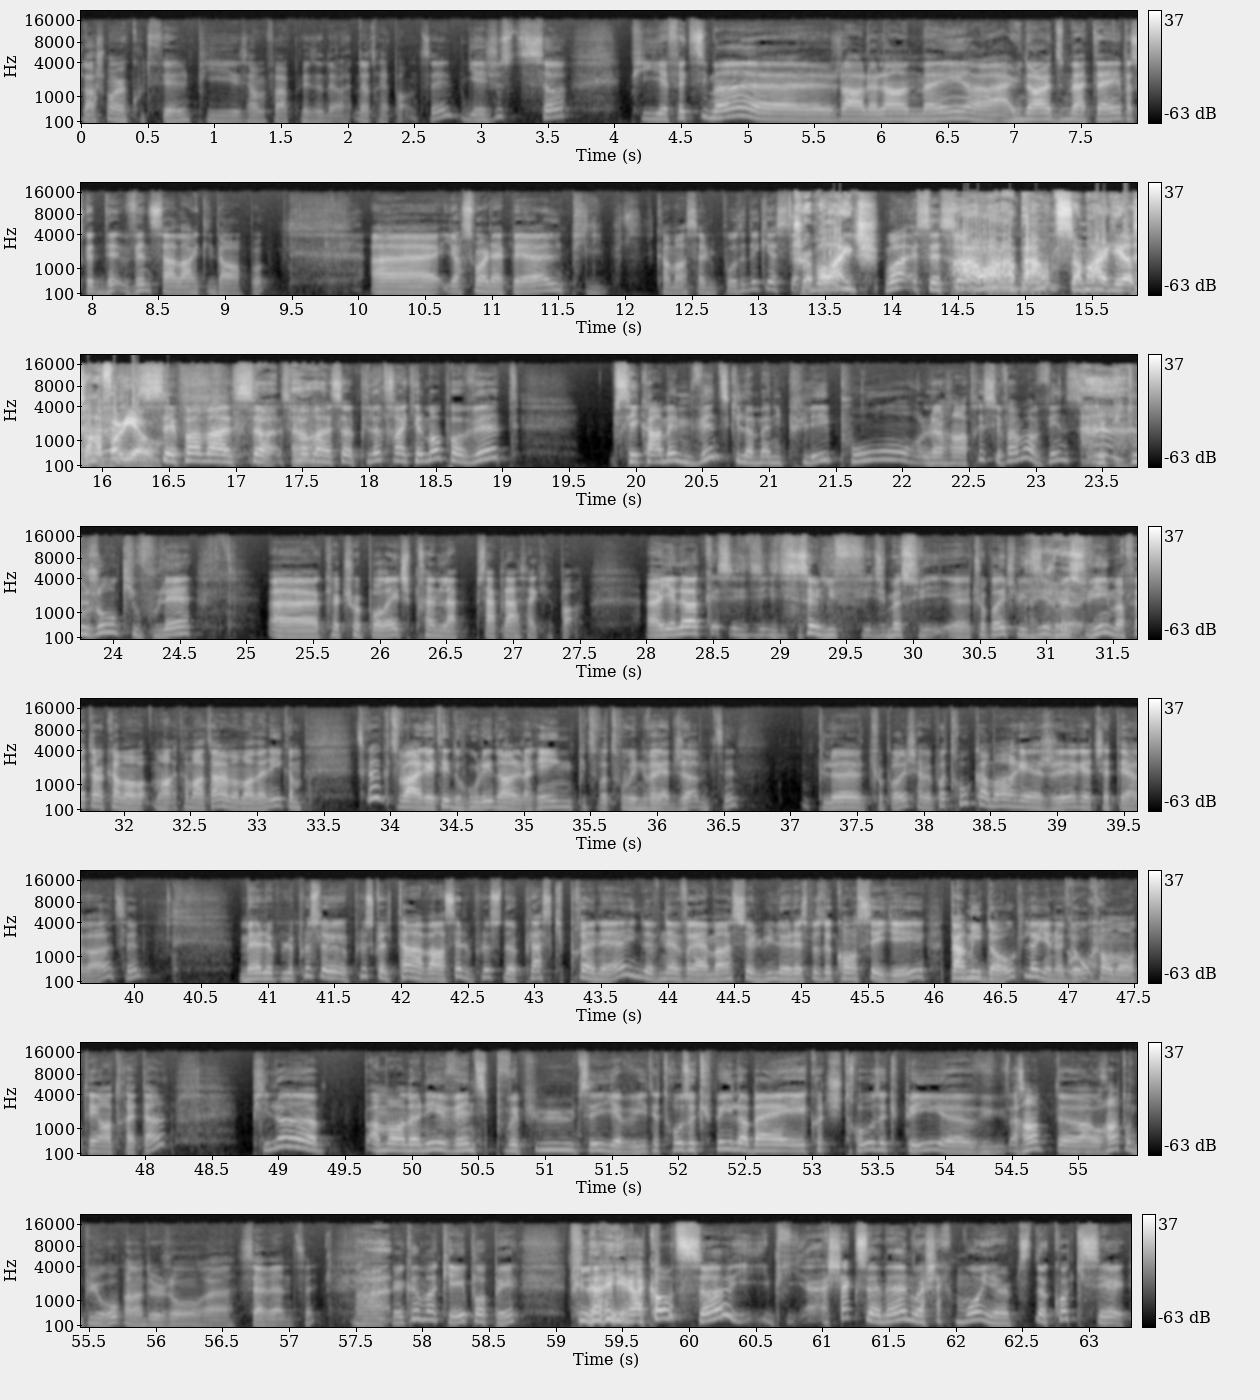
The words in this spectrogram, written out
lâche-moi un coup de fil, puis ça va me faire plaisir de, de te répondre. Il y a juste dit ça. Puis effectivement, euh, genre le lendemain, euh, à 1h du matin, parce que Vince, a l'air qu'il dort pas. Euh, il reçoit un appel, puis il commence à lui poser des questions. Triple H, Ouais, c'est I ça. want to bounce some ideas off of you. C'est pas mal ça. C'est pas Ah. mal ça. Puis là, tranquillement, pas vite, c'est quand même Vince qui l'a manipulé pour le rentrer. C'est vraiment Vince, depuis toujours, qui voulait euh, que Triple H prenne la- sa place à quelque part. Euh, il y a là, c'est ça, il- je me suis, euh, Triple H lui dit, je me souviens, il m'a fait un comment- commentaire à un moment donné, comme, c'est quand que tu vas arrêter de rouler dans le ring, puis tu vas trouver une vraie job, tu sais? Puis là, Triple H savait pas trop comment réagir, etc., tu sais? Mais le, le plus, le plus que le temps avançait, le plus de place qu'il prenait, il devenait vraiment celui, le- l'espèce de conseiller, parmi d'autres, là, il y en a d'autres ouais. qui ont monté entre-temps. Puis là, à un moment donné, Vince, il pouvait plus, tu sais, il, avait- il était trop occupé. Là, ben, écoute, je suis trop occupé. euh, rentre, euh, rentre au bureau pendant deux jours, euh, semaine, tu sais. Ouais. Comme, OK, pas pire. Puis là, il raconte ça. il- puis à chaque semaine ou à chaque mois, il y a un petit de quoi qui s'est.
